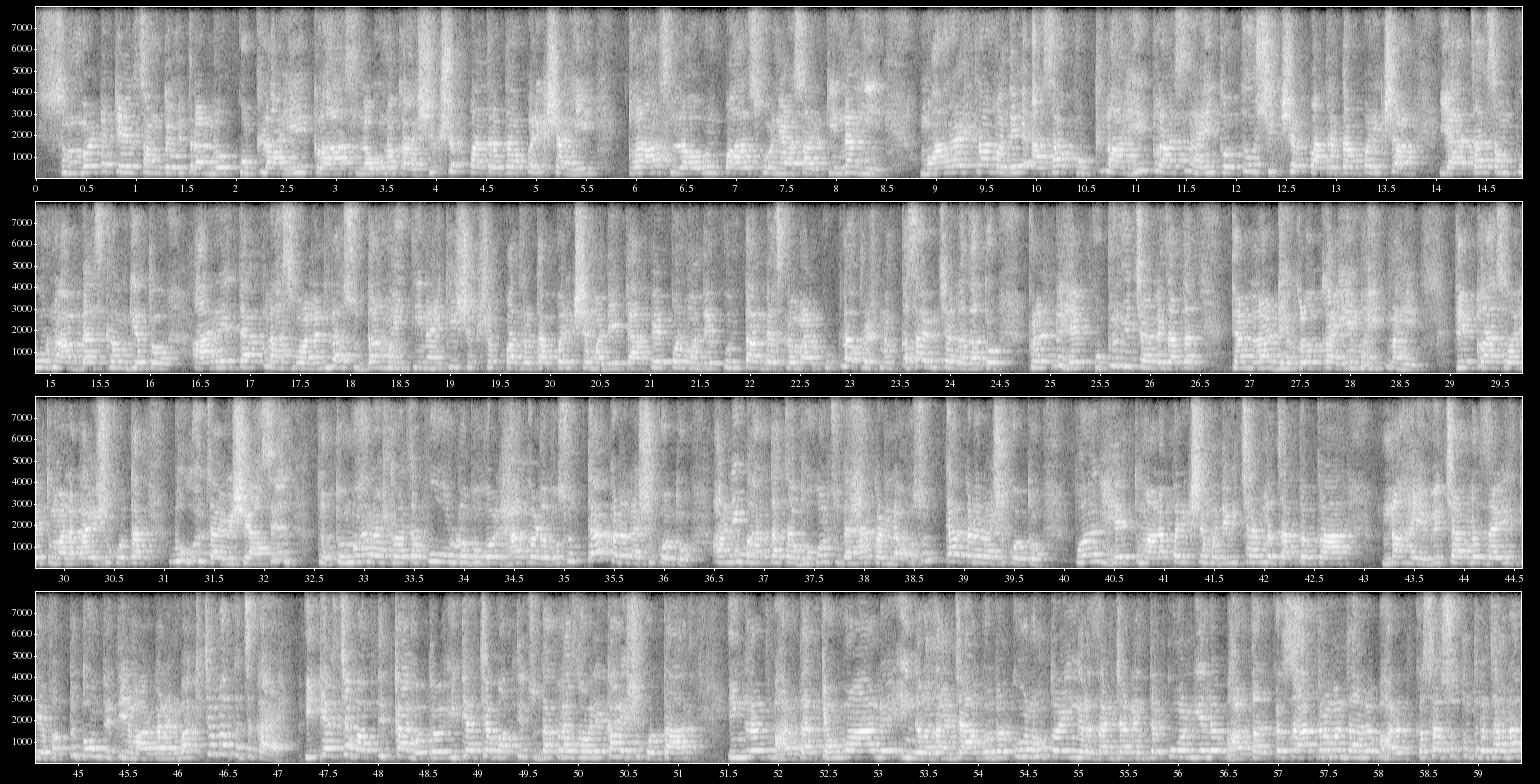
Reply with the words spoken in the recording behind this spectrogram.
शंभर टक्के सांगतो मित्रांनो कुठलाही क्लास लावू नका. शिक्षक पात्रता परीक्षा ही क्लास लावून पास होण्यासारखी नाही. महाराष्ट्रामध्ये असा कुठलाही क्लास नाही की तो शिक्षक पात्रता परीक्षा याचा संपूर्ण अभ्यासक्रम घेतो. अरे त्या क्लासवाल्यांना सुद्धा माहिती नाही की शिक्षक पात्रता परीक्षेमध्ये त्या पेपरमध्ये कोणता अभ्यासक्रम आहे कुठला प्रश्न कसा विचारला जातो प्रश्न हे कुठून विचारले जातात त्यांना ढेकळं काही माहीत नाही. ते क्लासवाले तुम्हाला काय शिकवतात? भूगोलचा विषय असेल तर तो महाराष्ट्राचा पूर्ण भूगोल ह्या कडे बसून त्या कडेला शिकवतो. आणि भारताचा भूगोल सुद्धा ह्या कडेला बसून त्या कडेला शिकवतो. पण हे तुम्हाला परीक्षेमध्ये विचारलं जातं का? नाही विचारलं जाईल ते फक्त दोन ते तीन मार्क आणि बाकीच्या मार्काचं काय? इतिहासच्या बाबतीत काय होतं? इतिहासच्या बाबतीत सुद्धा क्लासवाले काय शिकवतात? इंग्रज भारतात केव्हा आले? इंग्रजांच्या अगोदर कोण होतं? इंग्रजांच्या नंतर कोण गेलं? भारतात कसं आक्रमण झालं? भारत कसा स्वतंत्र झाला?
